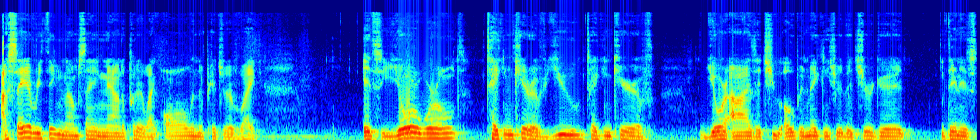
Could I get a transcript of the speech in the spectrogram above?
I say everything that I'm saying now to put it like all in the picture of like it's your world taking care of you, taking care of your eyes that you open, making sure that you're good, then it's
